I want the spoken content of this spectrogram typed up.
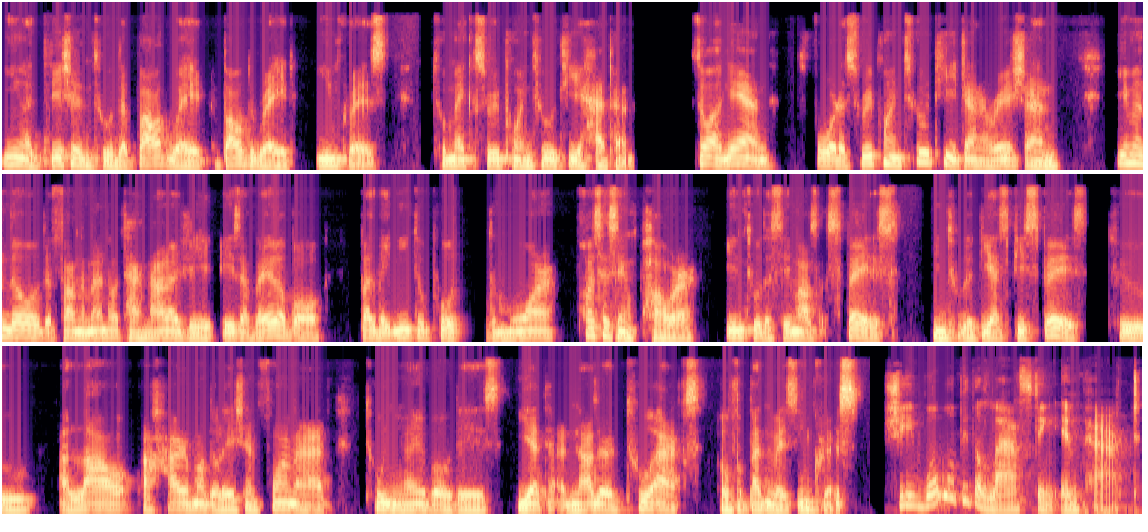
in addition to the baud rate, baud rate increase to make 3.2T happen. So again, for the 3.2T generation, even though the fundamental technology is available, but we need to put more processing power into the CMOS space, into the DSP space to allow a higher modulation format to enable this yet another 2x of bandwidth increase. Xi, what will be the lasting impact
